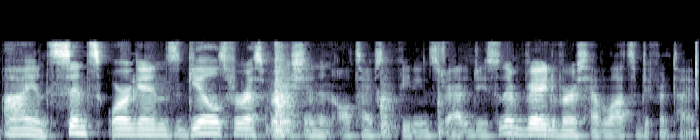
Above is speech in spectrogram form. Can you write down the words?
eye and sense organs, gills for respiration, and all types of feeding strategies. So they're very diverse, have lots of different types.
